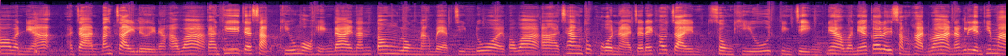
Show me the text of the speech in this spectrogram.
็วันนี้อาจารย์ตั้งใจเลยนะคะว่าการที่จะสักคิ้วโง่เฮงได้นั้นต้องลงนางแบบจริงด้วย เพราะว่าช่างทุกคนจะได้เข้าใจทรงคิ้วจริงๆเนี่ยวันนี้ก็เลยสัมผัสว่านักเรียนที่มา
